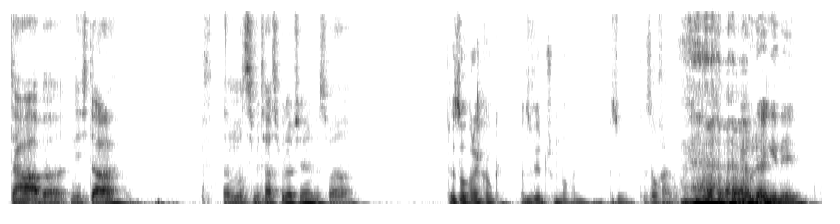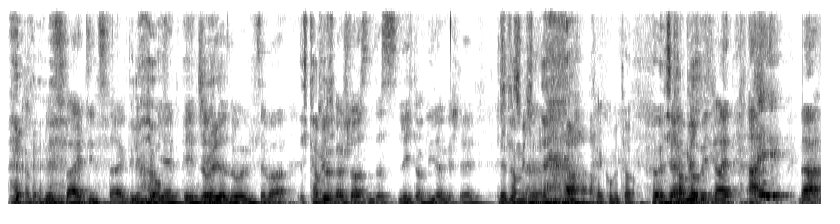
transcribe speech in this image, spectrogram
da, aber nicht da. Dann musste ich mit Tassbrüder chillen. Das war Du hättest auch reinkommen können. Also wir hatten schon noch ein, also Das ist auch einfach. mir unangenein. kein Problem. Valentinstag. Dich auf. Ihr, chillt da so im Zimmer. Ich kann Tür mich- verschlossen, das Licht auf Lieder gestellt. Ich das- kann mich- äh, kein Kommentar. Und Ich dann kann komme mich- ich rein. Hi, na,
